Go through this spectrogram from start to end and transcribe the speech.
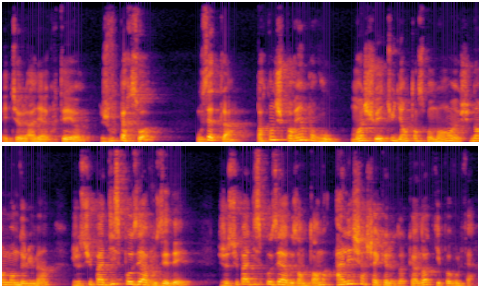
Et tu leur dire écoutez, euh, je vous perçois, vous êtes là, par contre, je peux rien pour vous. Moi, je suis étudiante en ce moment, je suis dans le monde de l'humain, je ne suis pas disposé à vous aider, je ne suis pas disposé à vous entendre, allez chercher quelqu'un d'autre qui peut vous le faire.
